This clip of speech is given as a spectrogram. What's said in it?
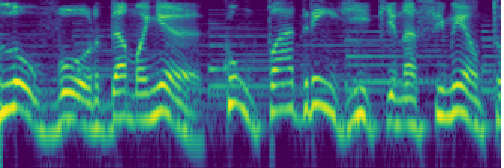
Louvor da Manhã, com Padre Henrique Nascimento.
